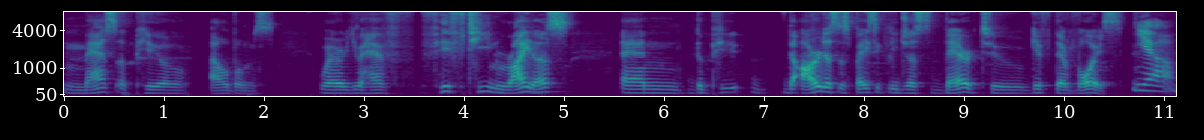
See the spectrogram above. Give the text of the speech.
mass appeal albums where you have 15 writers and the pe- the artist is basically just there to give their voice yeah.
